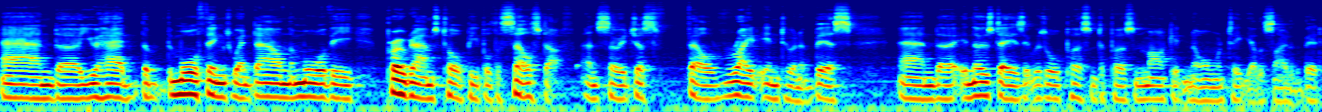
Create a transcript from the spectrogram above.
and uh, you had the the more things went down, the more the programs told people to sell stuff, and so it just fell right into an abyss. And uh, in those days, it was all person to person market. No one would take the other side of the bid.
